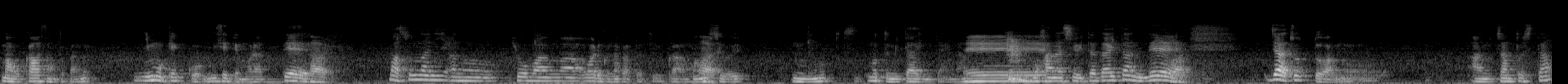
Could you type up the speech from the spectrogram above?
まあ、お母さんとかのにも結構見せてもらって、いはい。まあ、そんなにあの評判が悪くなかったというか、まあ、むしろ、うん、もっともっと見たいみたいな、お話をいただいたんで、はい。じゃあちょっとあのあのちゃんとした、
